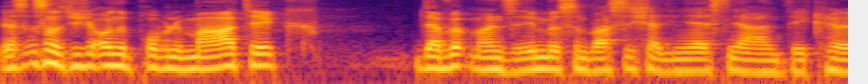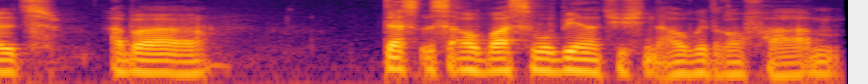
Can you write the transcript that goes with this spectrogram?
Das ist natürlich auch eine Problematik. Da wird man sehen müssen, was sich ja die nächsten Jahre entwickelt. Aber das ist auch was, wo wir natürlich ein Auge drauf haben.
